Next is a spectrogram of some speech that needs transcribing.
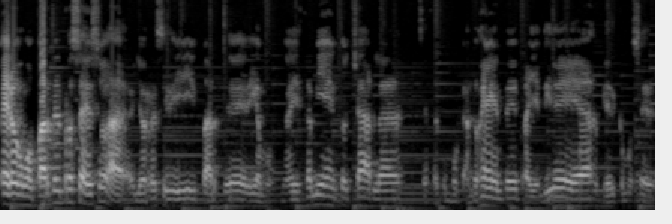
Pero como parte del proceso, ah, yo recibí parte, digamos, un adiestramiento, charlas, se fue convocando gente, trayendo ideas, ver cómo se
